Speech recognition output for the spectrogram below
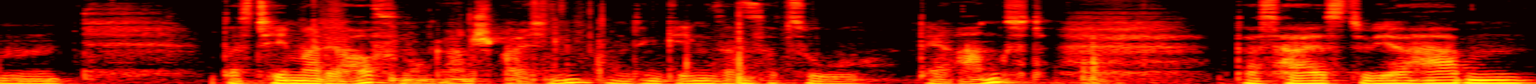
ähm, das Thema der Hoffnung ansprechen und den Gegensatz dazu der Angst. Das heißt, wir haben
